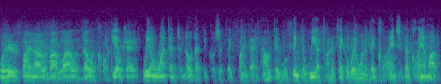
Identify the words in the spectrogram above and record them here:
We're here to find out about Lila Delacorte, Yeah, okay? We don't want them to know that because if they find that out, they will think that we are trying to take away one of their clients and they'll clam up.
